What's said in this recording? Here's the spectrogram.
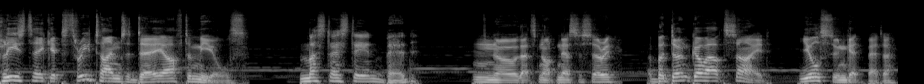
Please take it three times a day after meals. Must I stay in bed? No, that's not necessary. But don't go outside. You'll soon get better.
